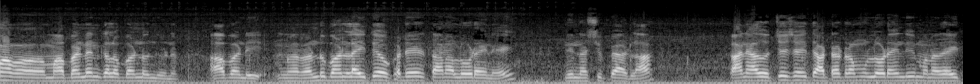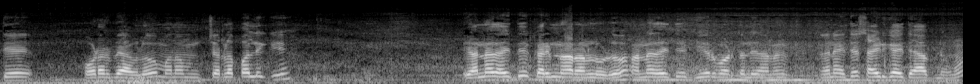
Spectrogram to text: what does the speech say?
మా మా బండి వెనకాల బండి ఉంది చూడండి. ఆ బండి రెండు బండ్లు అయితే ఒకటే తానా లోడ్ అయినాయి నిన్న షిప్ యార్డ్లా కానీ అది వచ్చేసి అయితే అట్ట డ్రమ్ము లోడ్ అయింది. మనదైతే పౌడర్ బ్యాగులో మనం చెర్లపల్లికి అన్నది అయితే కరీంనగర్ అన్లోడు అన్నది అయితే గేర్ పడతలేదు అని నేను అయితే సైడ్కి అయితే ఆపినాము.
